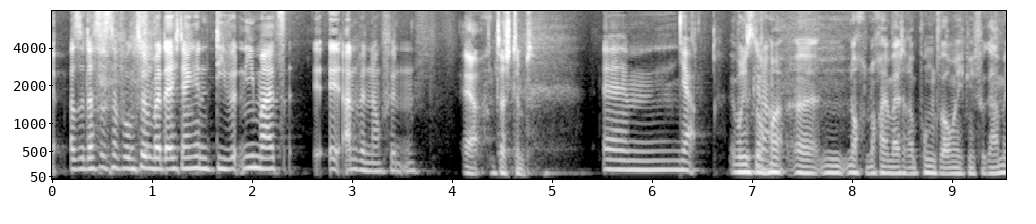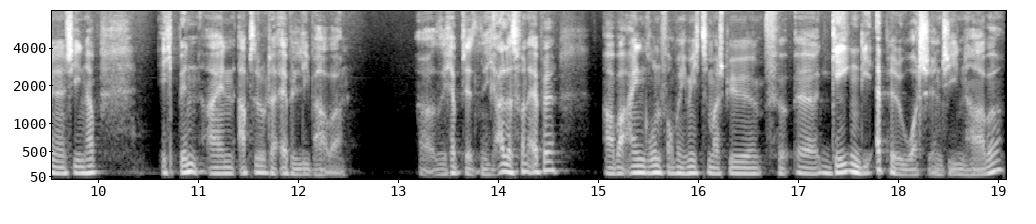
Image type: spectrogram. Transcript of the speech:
Ja. Also das ist eine Funktion, bei der ich denke, die wird niemals äh, Anwendung finden. Ja, das stimmt. Ähm, ja. Übrigens Genau. noch, mal, äh, noch, noch ein weiterer Punkt, warum ich mich für Garmin entschieden habe. Ich bin ein absoluter Apple-Liebhaber. Also ich habe jetzt nicht alles von Apple, aber ein Grund, warum ich mich zum Beispiel für, äh, gegen die Apple Watch entschieden habe.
